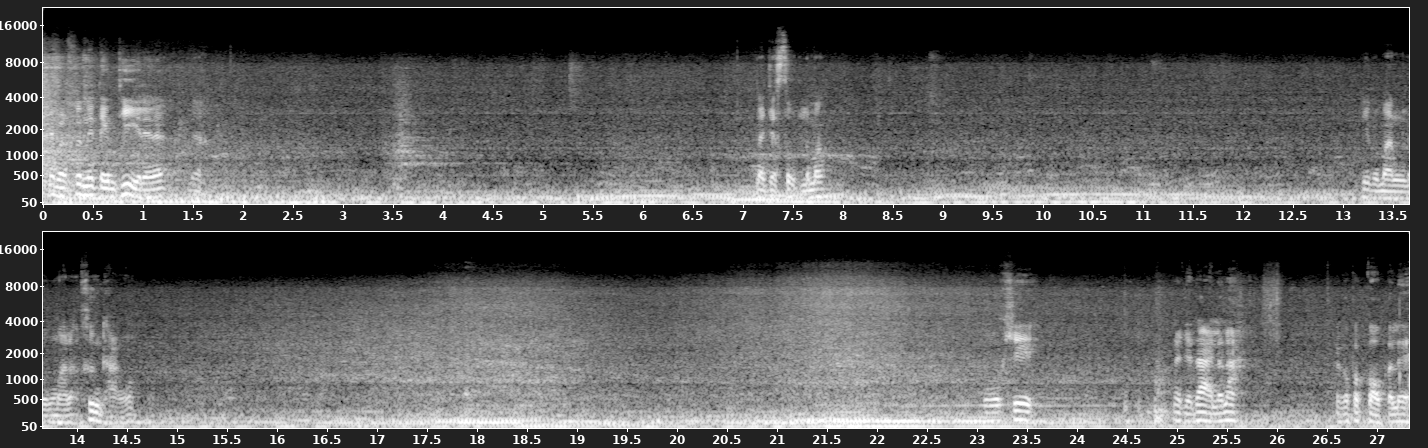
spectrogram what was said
ให้มันขึ้นในเต็มที่เลยนะเดี๋ยว น่าจะสุดแล้วมั้งนี่ประมาณลงมาแล้วครึ่งถังโอเค น่าจะได้แล้วนะ แล้วก็ประกอบกันเลย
